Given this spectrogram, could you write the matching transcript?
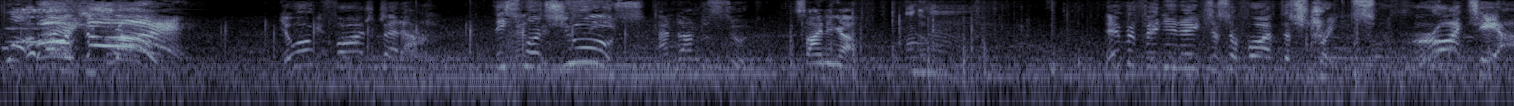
Right! You won't find better. This one's yours. And understood. Signing up. Mm-hmm. Everything you need to survive the streets. Right here.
